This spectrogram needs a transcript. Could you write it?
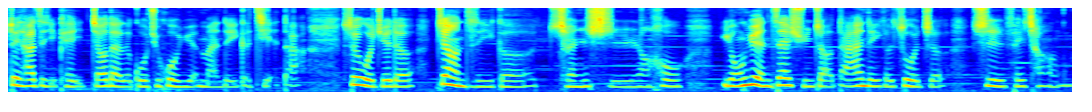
对他自己可以交代的过去或圆满的一个解答，所以我觉得这样子一个诚实，然后永远在寻找答案的一个作者是非常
